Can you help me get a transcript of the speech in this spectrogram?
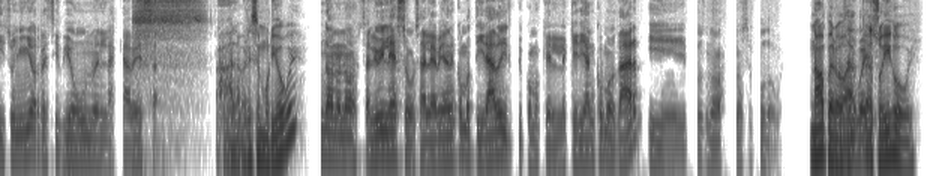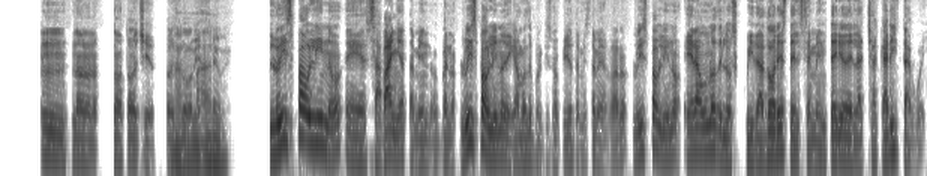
y su niño recibió uno en la cabeza. Ah, la verdad se murió, güey. No, no, no, salió ileso, o sea, le habían como tirado y como que le querían como dar y pues no, no se pudo, güey. No, pero Entonces, a, güey- a su hijo, güey. Mm, no, no, no, no, todo chido, todo estuvo bien. madre, güey. Luis Paulino eh, Sabaña, también, bueno, Luis Paulino, digámosle porque su apellido también está medio raro. Luis Paulino era uno de los cuidadores del cementerio de la Chacarita, güey.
